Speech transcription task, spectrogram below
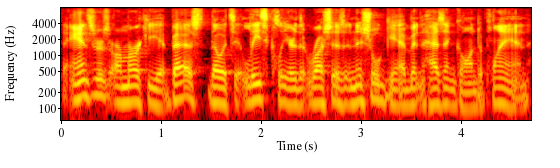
The answers are murky at best, though it's at least clear that Russia's initial gambit hasn't gone to plan.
